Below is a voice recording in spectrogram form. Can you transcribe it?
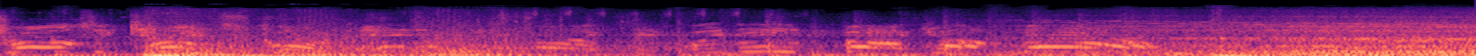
Patrol to catch squad. Enemy sighted. We need backup now.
